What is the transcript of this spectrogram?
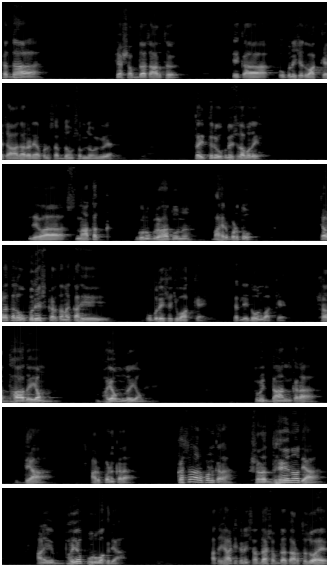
श्रद्धा ह्या शब्दाचा अर्थ एका उपनिषद वाक्याच्या आधाराने आपण शब्द समजावून घेऊया. तैतरी उपनिषदामध्ये जेव्हा स्नातक गुरुगृहातून बाहेर पडतो त्यावेळेला त्याला उपदेश करताना काही उपदेशाची वाक्य आहे त्यातली दोन वाक्य आहेत. श्रद्धादयम भयमदयम तुम्ही दान करा द्या अर्पण करा. कसं अर्पण करा? श्रद्धेनं द्या. आणि भयपूर्वक द्या. आता ह्या ठिकाणी श्रद्धा शब्दाचा अर्थ जो आहे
